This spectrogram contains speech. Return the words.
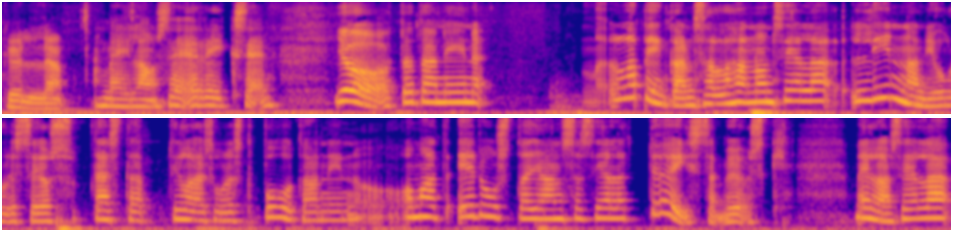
Kyllä. Meillä on se erikseen. Joo, tota niin, Lapin kansallahan on siellä linnanjuhlissa, jos tästä tilaisuudesta puhutaan, niin omat edustajansa siellä töissä myöskin. Meillä on siellä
